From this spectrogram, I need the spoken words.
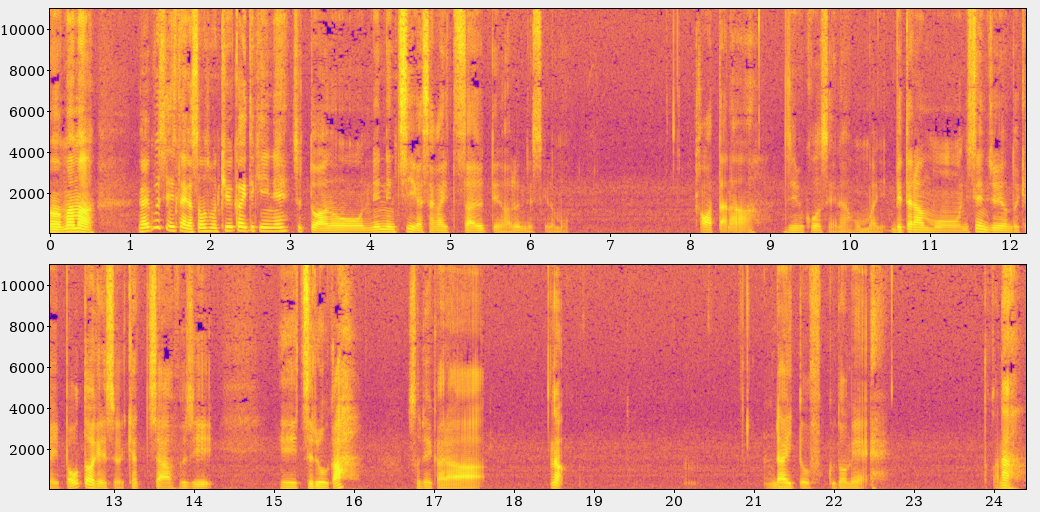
うん、まあまあ、外国人自体がそもそも球界的にね、ちょっとあの、年々地位が下がりつつあるっていうのはあるんですけども、変わったな。チーム構成な、ほんまに。ベテランも2014の時はいっぱいおったわけですよ。キャッチャー、藤井、えー、鶴岡、それから、な、ライト、福留とかな。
